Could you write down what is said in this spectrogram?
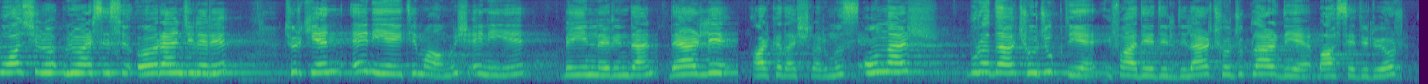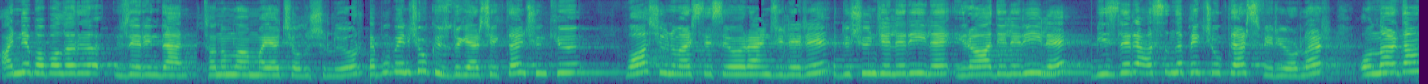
Boğaziçi Üniversitesi öğrencileri Türkiye'nin en iyi eğitim almış, en iyi beyinlerinden değerli arkadaşlarımız. Onlar burada çocuk diye ifade edildiler, çocuklar diye bahsediliyor. Anne babaları üzerinden tanımlanmaya çalışılıyor. E, Bu beni çok üzdü gerçekten çünkü Boğaziçi Üniversitesi öğrencileri düşünceleriyle, iradeleriyle bizlere aslında pek çok ders veriyorlar. Onlardan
